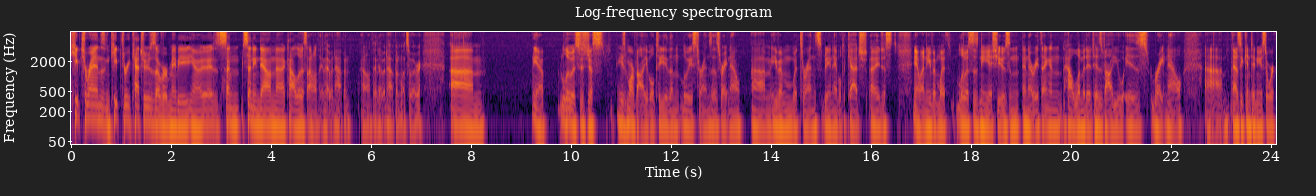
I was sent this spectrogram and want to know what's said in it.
keep Torrens and keep three catchers over maybe, you know, send, sending down uh, Kyle Lewis. I don't think that would happen. I don't think that would happen whatsoever. Um, you know, Lewis is just he's more valuable to you than Luis Torrens is right now. Um, even with Torrens being able to catch, I just you know, and even with Lewis's knee issues and, and everything, and how limited his value is right now, um, as he continues to work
